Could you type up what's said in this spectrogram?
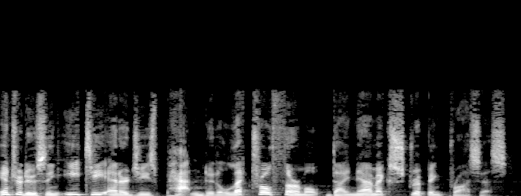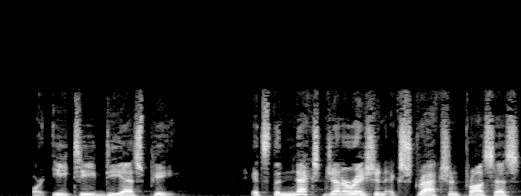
Introducing ET Energy's patented electrothermal dynamic stripping process, or ETDSP. It's the next generation extraction process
